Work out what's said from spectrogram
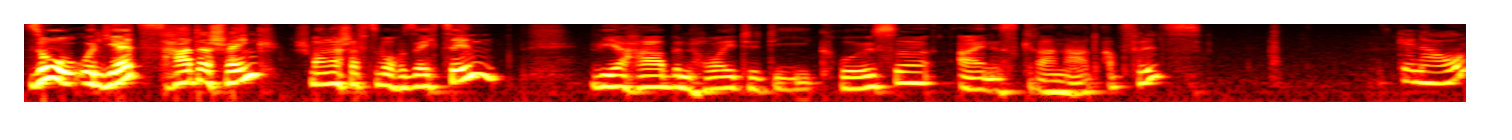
So, und jetzt harter Schwenk. Schwangerschaftswoche 16. Wir haben heute die Größe eines Granatapfels. Genau.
